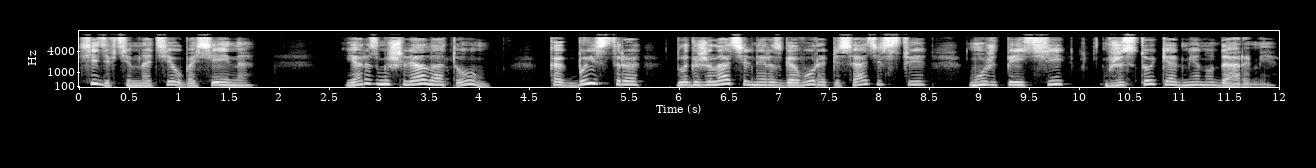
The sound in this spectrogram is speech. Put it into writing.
Сидя в темноте у бассейна, я размышляла о том, как быстро благожелательный разговор о писательстве может перейти в жестокий обмен ударами.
